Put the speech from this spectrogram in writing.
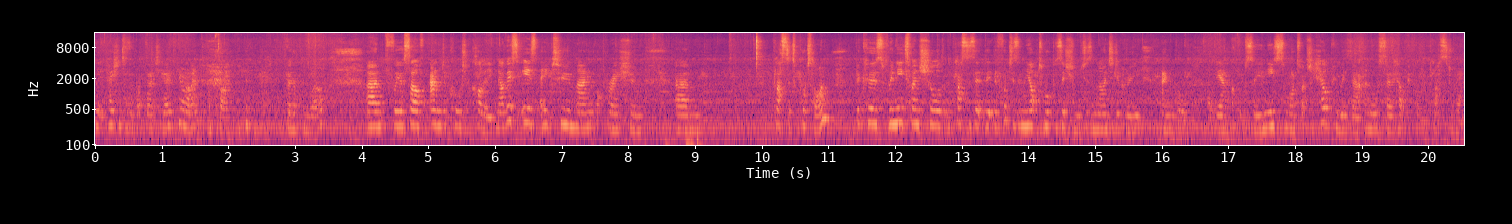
that your patient hasn't got vertigo. You're right, I'm fine. Going up in the world. Um, for yourself and of course your colleague. Now this is a two-man operation um, plaster to put on because we need to ensure that the, plaster, the, the foot is in the optimal position, which is a 90 degree angle at the ankle. So you need someone to actually help you with that and also help you put the plaster on.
